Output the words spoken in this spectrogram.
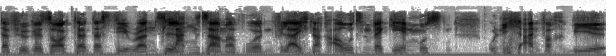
dafür gesorgt hat, dass die Runs langsamer wurden, vielleicht nach außen weggehen mussten und nicht einfach wie,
